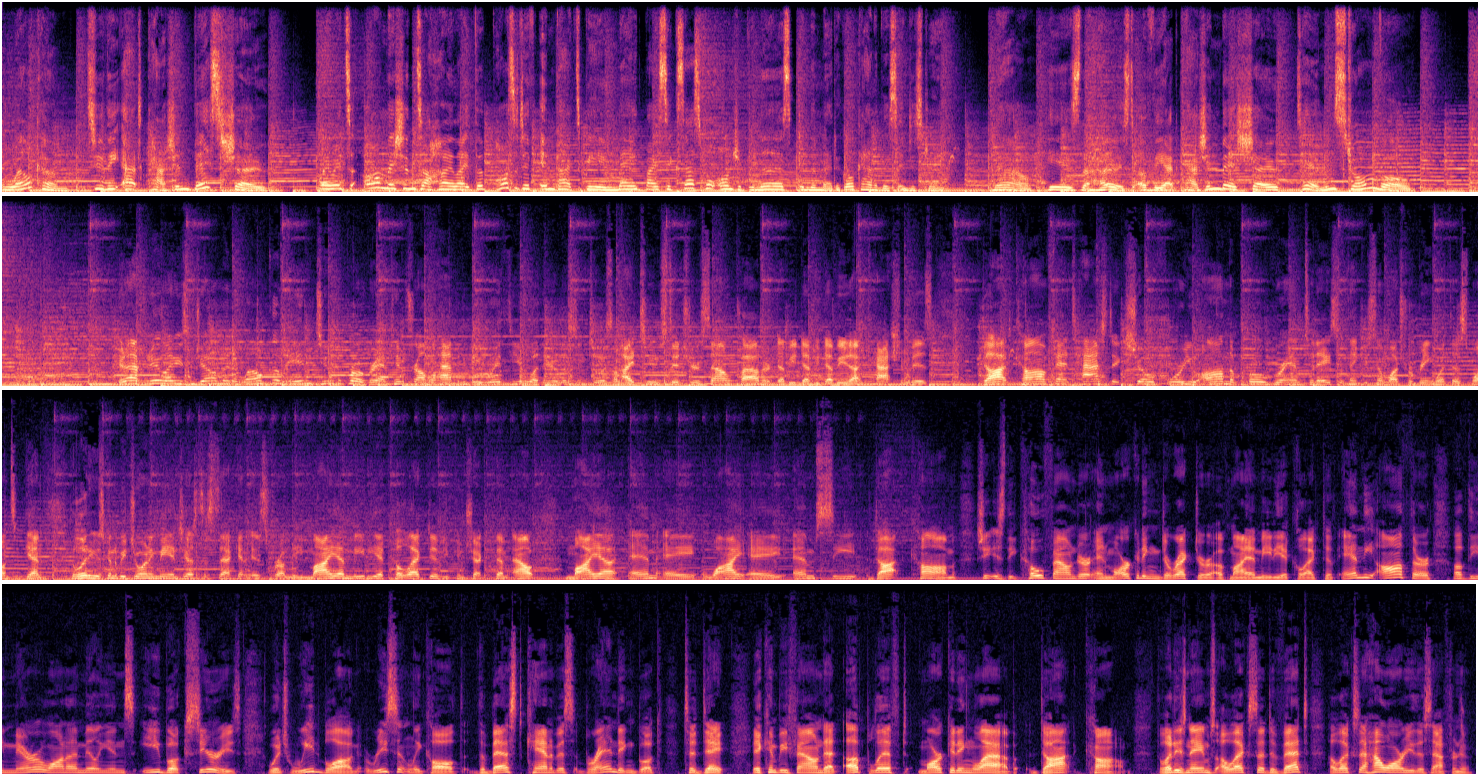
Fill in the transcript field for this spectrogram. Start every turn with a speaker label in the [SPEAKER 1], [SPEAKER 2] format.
[SPEAKER 1] Welcome to the At Cash and Biz show, where it's our mission to highlight the positive impact being made by successful entrepreneurs in the medical cannabis industry. Now, here's the host of the At Cash and Biz show, Tim Strombel.
[SPEAKER 2] Good afternoon, ladies and gentlemen, and welcome into the program. Tim Strombel, happy to be with you, whether you're listening to us on iTunes, Stitcher, SoundCloud, or www.cashandbiz.com com. Fantastic show for you on the program today. So thank you so much for being with us once again. The lady who's going to be joining me in just a second is from the Maya Media Collective. You can check them out, Maya, M A Y A M C dot She is the co founder and marketing director of Maya Media Collective and the author of the Marijuana Millions ebook series, which Weedblog recently called the best cannabis branding book to date. It can be found at Uplift Marketing Lab com. The lady's name's Alexa Divett. Alexa, how are you this afternoon?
